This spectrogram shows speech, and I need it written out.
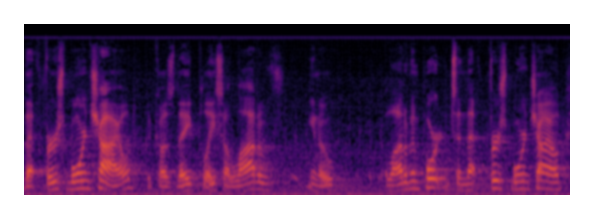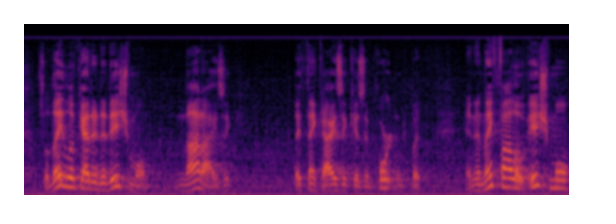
that firstborn child, because they place a lot of, you know, a lot of importance in that firstborn child. So they look at it at Ishmael, not Isaac. They think Isaac is important, but and then they follow Ishmael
